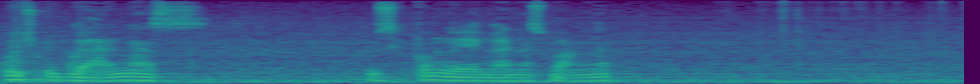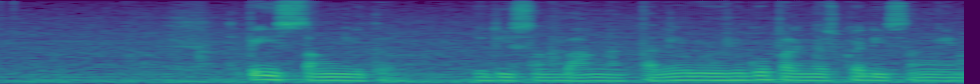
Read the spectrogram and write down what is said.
gue cukup ganas. Meskipun gak yang ganas banget. Tapi iseng gitu jadi iseng banget. Padahal dulu gue paling gak suka disengin.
